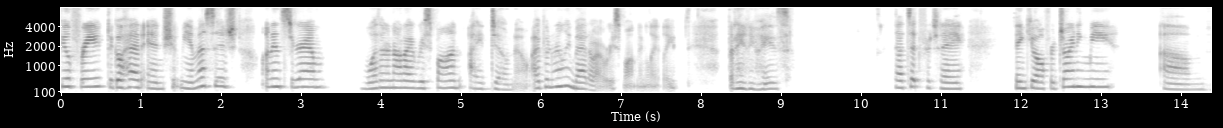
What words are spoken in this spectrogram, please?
feel free to go ahead and shoot me a message on Instagram. Whether or not I respond, I don't know. I've been really bad about responding lately. But, anyways, that's it for today. Thank you all for joining me. Um,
